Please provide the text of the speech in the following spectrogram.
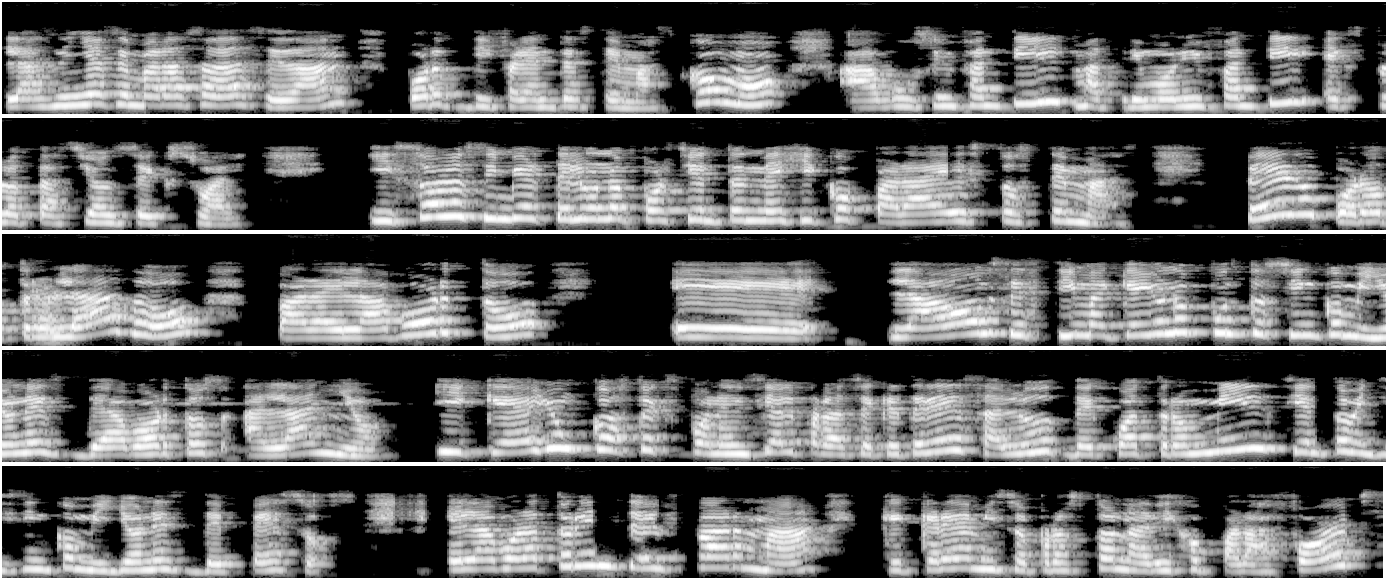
Las niñas embarazadas se dan por diferentes temas, como abuso infantil, matrimonio infantil, explotación sexual. Y solo se invierte el 1% en México para estos temas. Pero por otro lado, para el aborto eh, la OMS estima que hay 1.5 millones de abortos al año y que hay un costo exponencial para la Secretaría de Salud de 4.125 millones de pesos. El laboratorio Intel Pharma, que crea misoprostona, dijo para Forbes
